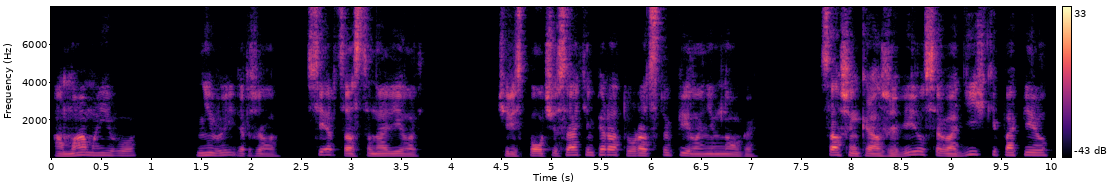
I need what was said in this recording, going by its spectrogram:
А мама его не выдержала, сердце остановилось. Через полчаса температура отступила немного. Сашенька оживился, водички попил.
